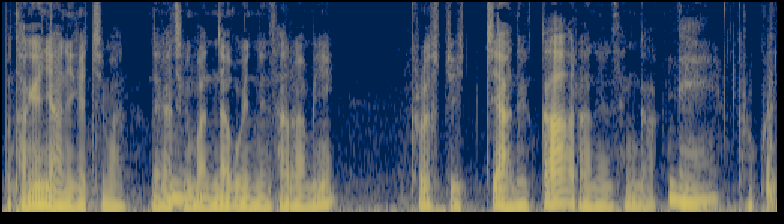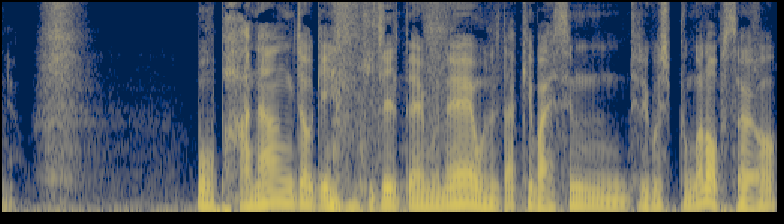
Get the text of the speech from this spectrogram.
뭐 당연히 아니겠지만 내가 지금 음. 만나고 있는 사람이 그럴 수도 있지 않을까라는 생각. 네. 음, 그렇군요. 뭐 반항적인 기질 때문에 오늘 딱히 말씀드리고 싶은 건 없어요.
